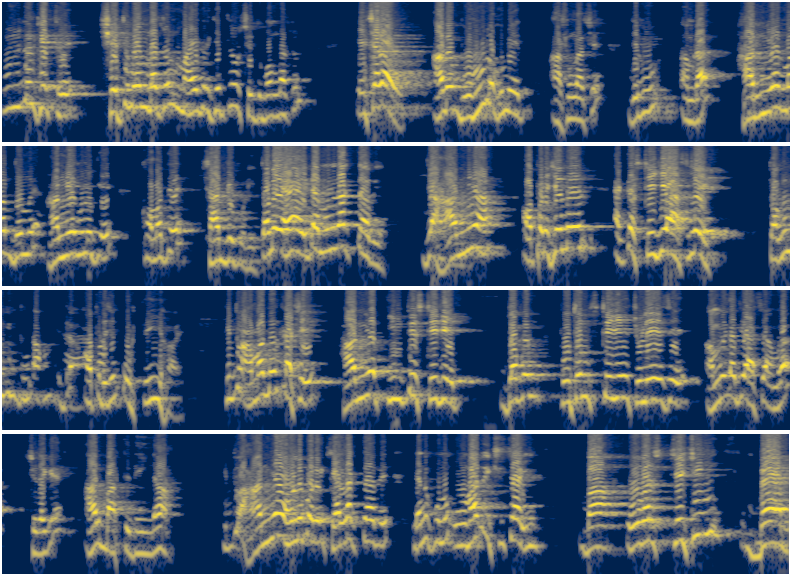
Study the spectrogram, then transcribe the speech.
পুরুষদের ক্ষেত্রে সেতু বন্ধাসন মায়েদের ক্ষেত্রেও সেতু বন্ধাসন এছাড়াও আরও বহু রকমের আসন আছে যেগুলো আমরা হার্নিয়ার মাধ্যমে হার্নিয়াগুলোকে কমাতে সাহায্য করি। তবে হ্যাঁ এটা মনে রাখতে হবে যে হার্নিয়া অপারেশনের একটা স্টেজে আসলে তখন কিন্তু এটা অপারেশন করতেই হয়। কিন্তু আমাদের কাছে হার্নিয়া তিনটে স্টেজে যখন প্রথম স্টেজে চলে এসে আমাদের কাছে আসে, আমরা সেটাকে আর বাড়তে দিই না। কিন্তু হার্নিয়া হলে পরে খেয়াল রাখতে হবে যেন কোনো ওভার এক্সারসাইজ বা ওভার স্ট্রেচিং ব্যায়াম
